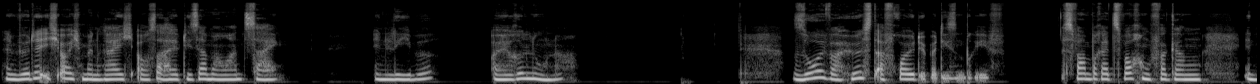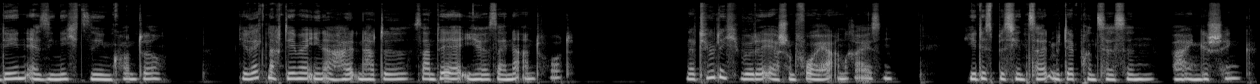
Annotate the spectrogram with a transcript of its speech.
Dann würde ich euch mein Reich außerhalb dieser Mauern zeigen. In Liebe, eure Luna. Sol war höchst erfreut über diesen Brief. Es waren bereits Wochen vergangen, in denen er sie nicht sehen konnte, Direkt nachdem er ihn erhalten hatte, sandte er ihr seine Antwort. Natürlich würde er schon vorher anreisen. Jedes bisschen Zeit mit der Prinzessin war ein Geschenk.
